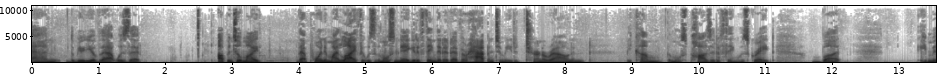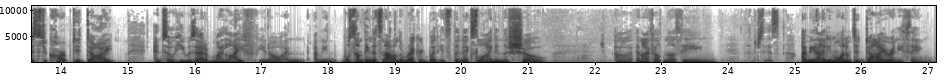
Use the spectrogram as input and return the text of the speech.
And the beauty of that was that up until my that point in my life, it was the most negative thing that had ever happened to me. To turn around and become the most positive thing was great. But he, Mr. Karp did die. And so he was out of my life, you know. And I mean, well, something that's not on the record, but it's the next line in the show. Uh, and I felt nothing. And says, I mean, I didn't want him to die or anything.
